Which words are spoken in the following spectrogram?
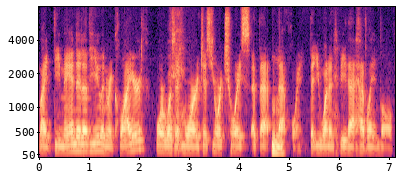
like demanded of you and required? or was it more just your choice at that mm-hmm. that point that you wanted to be that heavily involved?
